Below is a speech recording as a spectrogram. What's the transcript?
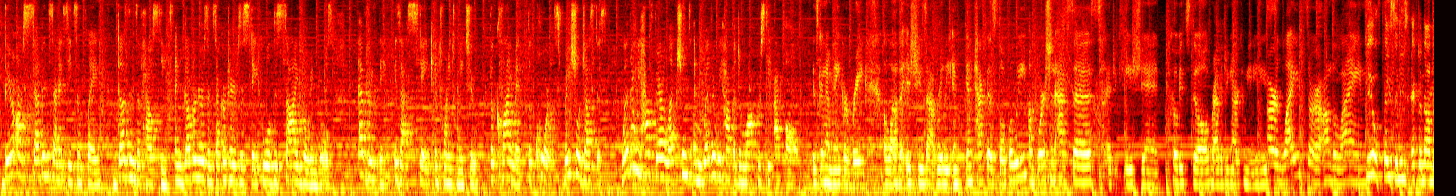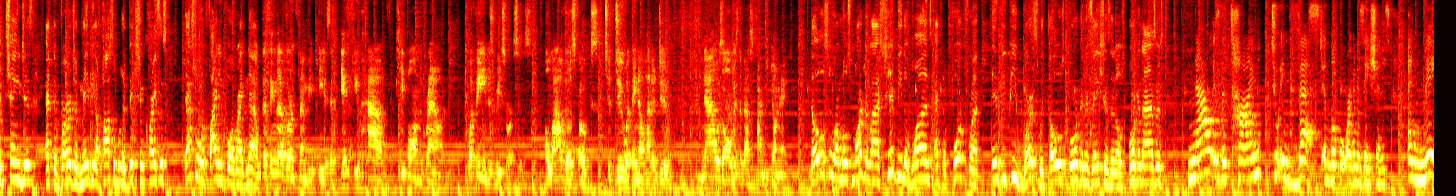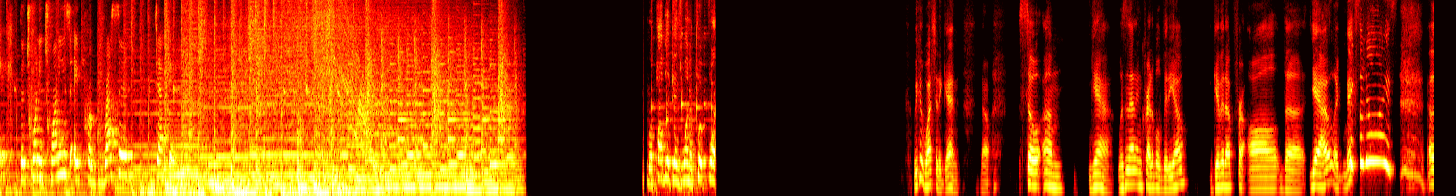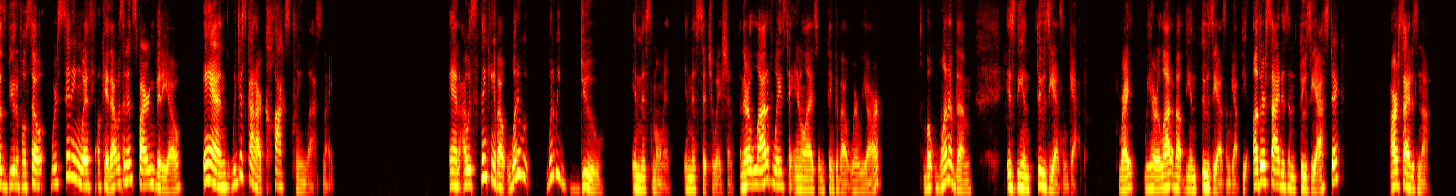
There are seven Senate seats in play, dozens of House seats, and governors and secretaries of state who will decide voting rules. Everything is at stake in 2022. The climate, the courts, racial justice, whether we have fair elections and whether we have a democracy at all. It's going to make or break a lot of the issues that really Im impact us locally. Abortion access, education, COVID still ravaging our communities. Our lives are on the line. Still facing these economic changes at the verge of maybe a possible eviction crisis. That's what we're fighting for right now. The thing that I've learned from MVP is that if you have people on the ground, what they need is resources. Allow those folks to do what they know how to do now is always the best time to donate. Those who are most marginalized should be the ones at the forefront. MVP works with those organizations and those organizers. Now is the time to invest in local organizations and make the 2020s a progressive decade. Republicans want to put forth we could watch it again. No. So um yeah, wasn't that incredible video? Give it up for all the yeah, like make some noise. That was beautiful. So we're sitting with okay, that was an inspiring video and we just got our clocks cleaned last night. And I was thinking about what do we what do we do in this moment, in this situation? And there are a lot of ways to analyze and think about where we are. But one of them is the enthusiasm gap, right? We hear a lot about the enthusiasm gap. The other side is enthusiastic. Our side is not.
